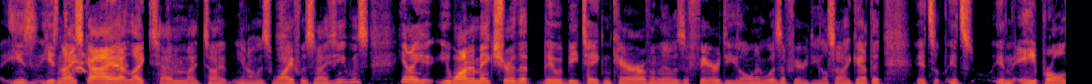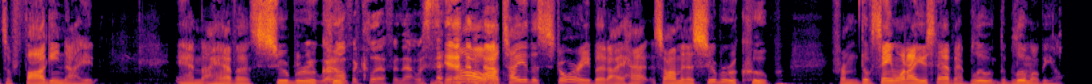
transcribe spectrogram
he's he's a nice guy. I liked him. I thought, you know, his wife was nice. He was, you know, you, you wanted to make sure that they would be taken care of, and it was a fair deal, and it was a fair deal. So I get that it's it's in April. It's a foggy night. And I have a Subaru And you went coupe. off a cliff, and that was the end. No, I'll tell you the story. But I had so I'm in a Subaru coupe from the same one I used to have, that blue the Blue Mobile.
